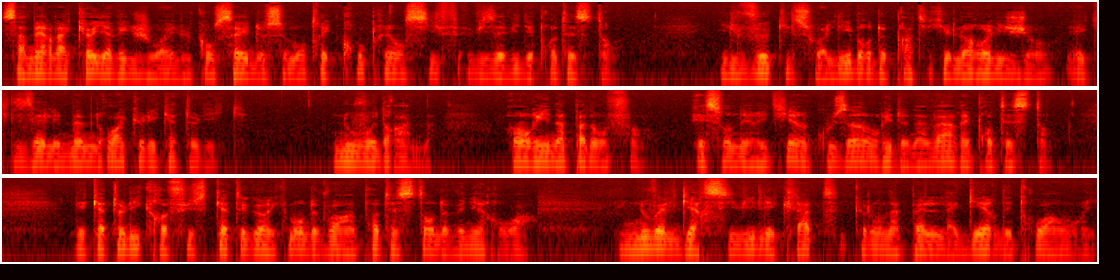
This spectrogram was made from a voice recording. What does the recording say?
Sa mère l'accueille avec joie et lui conseille de se montrer compréhensif vis-à-vis des protestants. Il veut qu'ils soient libres de pratiquer leur religion et qu'ils aient les mêmes droits que les catholiques. Nouveau drame. Henri n'a pas d'enfant, et son héritier, un cousin, Henri de Navarre, est protestant. Les catholiques refusent catégoriquement de voir un protestant devenir roi. Une nouvelle guerre civile éclate que l'on appelle la guerre des trois Henri.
